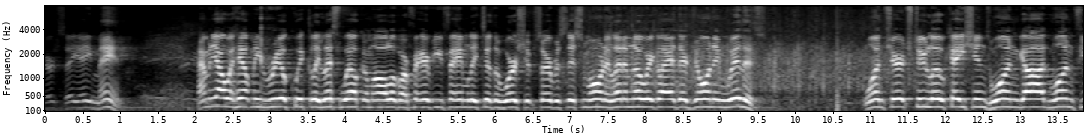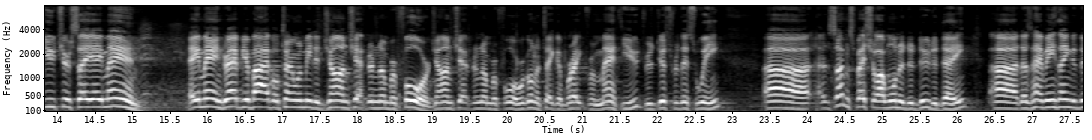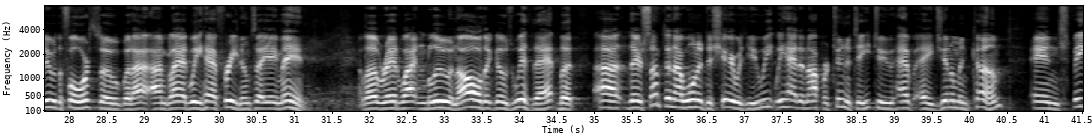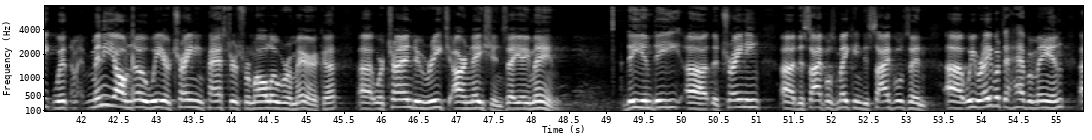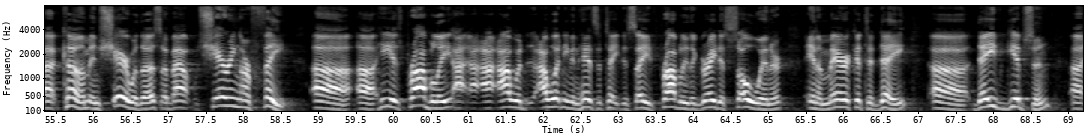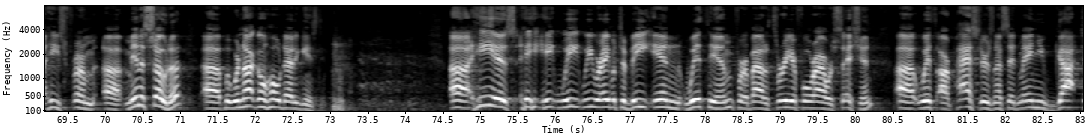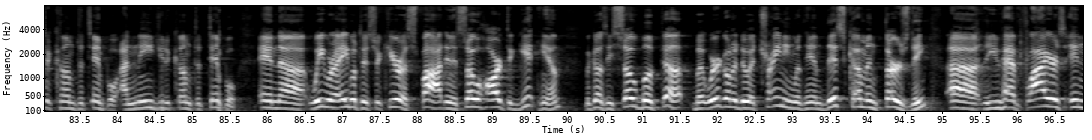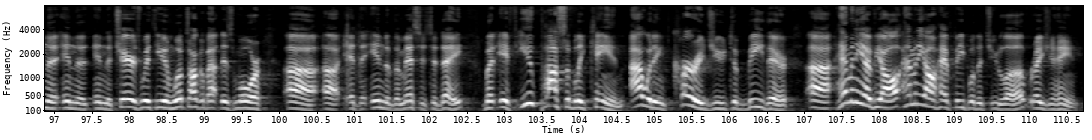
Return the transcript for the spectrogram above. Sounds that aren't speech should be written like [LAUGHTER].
Church, say amen. amen. How many y'all would help me real quickly? Let's welcome all of our Fairview family to the worship service this morning. Let them know we're glad they're joining with us. One church, two locations, one God, one future. Say amen. amen. Amen. Grab your Bible, turn with me to John chapter number four. John chapter number four. We're going to take a break from Matthew just for this week. Uh, something special I wanted to do today. Uh, doesn't have anything to do with the fourth, so but I, am glad we have freedom. Say amen. I love red, white, and blue, and all that goes with that. But uh, there's something I wanted to share with you. We we had an opportunity to have a gentleman come and speak with. Many of y'all know we are training pastors from all over America. Uh, we're trying to reach our nation. Say amen. DMD, uh, the training, uh, disciples making disciples, and uh, we were able to have a man uh, come and share with us about sharing our faith. Uh, uh, he is probably, I, I, I, would, I wouldn't even hesitate to say, probably the greatest soul winner in America today. Dave Gibson, he's from Minnesota, but we're not going to hold that against him. [CLEARS THROAT] Uh, he is, he, he, we, we were able to be in with him for about a three or four hour session uh, with our pastors. And I said, man, you've got to come to Temple. I need you to come to Temple. And uh, we were able to secure a spot, and it's so hard to get him because he's so booked up, but we're going to do a training with him this coming Thursday. Uh, you have flyers in the in the in the chairs with you, and we'll talk about this more uh, uh, at the end of the message today. But if you possibly can, I would encourage you to be there. Uh, how many of y'all? How many y'all have people that you love? Raise your hand.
